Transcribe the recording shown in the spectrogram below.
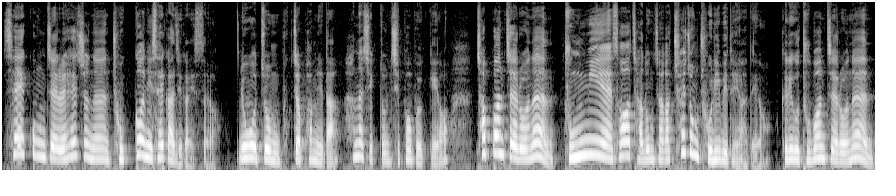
세액 공제를 해주는 조건이 세 가지가 있어요. 요거 좀 복잡합니다. 하나씩 좀 짚어볼게요. 첫 번째로는 북미에서 자동차가 최종 조립이 돼야 돼요. 그리고 두 번째로는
